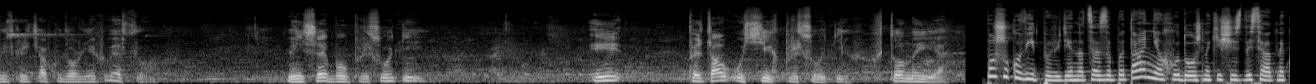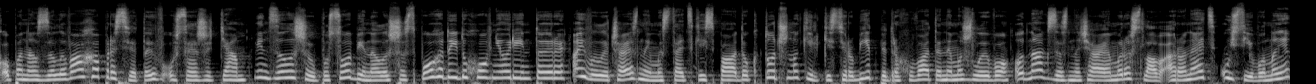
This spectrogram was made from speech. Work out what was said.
відкриття художніх виставок, він все був присутній і питав усіх присутніх, хто ми є. Пошуку відповіді на це запитання художник і шістдесятник Опанас Заливаха присвятив усе життя. Він залишив по собі не лише спогади й духовні орієнтири, а й величезний мистецький спадок. Точну кількість робіт підрахувати неможливо. Однак, зазначає Мирослав Аронець, усі вони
